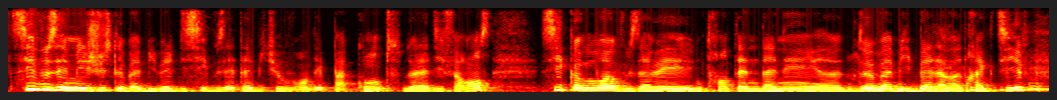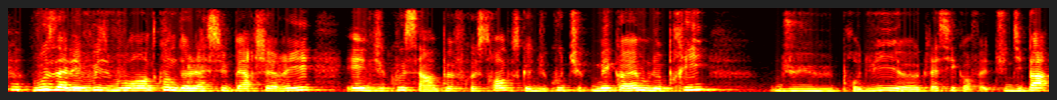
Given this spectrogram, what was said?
Si vous aimez juste le Babybel d'ici, que vous êtes habitué, vous ne vous rendez pas compte de la différence. Si, comme moi, vous avez une trentaine d'années euh, de Babybel à votre actif, vous allez vous rendre compte de la supercherie. Et du coup, c'est un peu frustrant parce que du coup, tu mets quand même le prix du produit euh, classique, en fait. Tu dis pas,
